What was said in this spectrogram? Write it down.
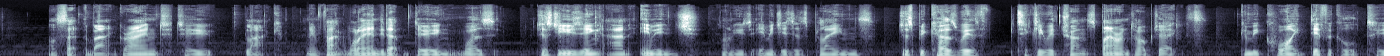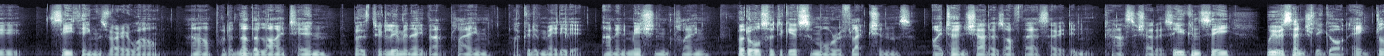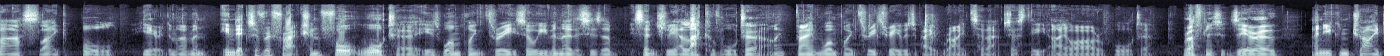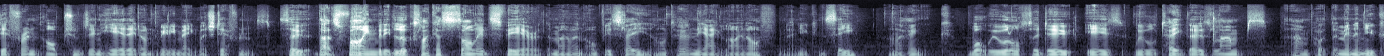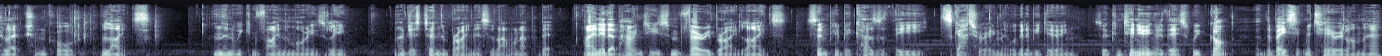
I'll set the background to black and in fact, what I ended up doing was just using an image. I'll use images as planes, just because with particularly with transparent objects, can be quite difficult to see things very well. And I'll put another light in, both to illuminate that plane. I could have made it an emission plane, but also to give some more reflections. I turned shadows off there so it didn't cast a shadow. So you can see we've essentially got a glass-like ball here at the moment. Index of refraction for water is 1.3. So even though this is a, essentially a lack of water, I found 1.33 was about right. So that's just the IOR of water. Roughness at zero. And you can try different options in here. They don't really make much difference. So that's fine, but it looks like a solid sphere at the moment, obviously. I'll turn the outline off and you can see. And I think what we will also do is we will take those lamps and put them in a new collection called lights. And then we can find them more easily. I've just turned the brightness of that one up a bit. I ended up having to use some very bright lights simply because of the scattering that we're going to be doing. So continuing with this, we've got the basic material on there,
